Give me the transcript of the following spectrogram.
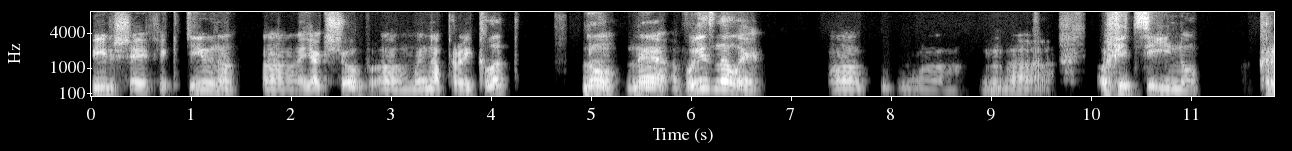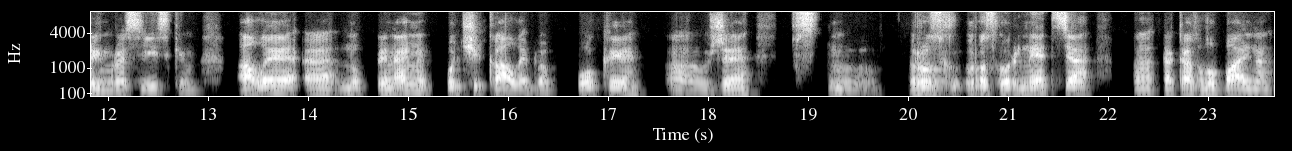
більше ефективно, якщо б ми, наприклад, ну, не визнали офіційно Крим російським, але е, ну, принаймні почекали б, поки вже розгорнеться така глобальна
